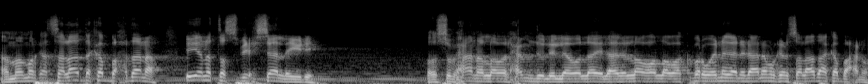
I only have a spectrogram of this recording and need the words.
ama markaad salaadda ka baxdana iyana tasbiixsaa la yidhi. Oo subxaana allah alxamdu lilah walaa ilaha illa allah akbar waa innagaan idhaahna markaynu salaadaha ka baxno.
